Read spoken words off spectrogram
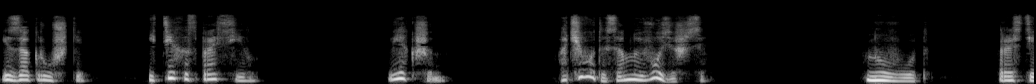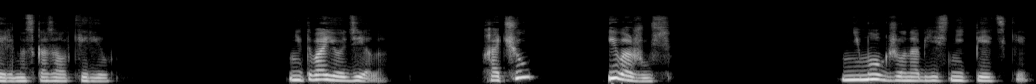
из-за кружки и тихо спросил. «Векшин, а чего ты со мной возишься?» «Ну вот», — растерянно сказал Кирилл. «Не твое дело. Хочу и вожусь». Не мог же он объяснить Петьке,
